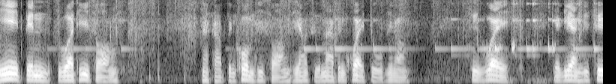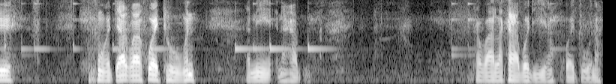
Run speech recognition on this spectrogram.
นี้เป็นตัวที่สองนะครับ เป็นโคมที่สองที่เขาซื้อมาเป็นข้วยตูพี่น้องซื้อข้วยอยากเลี้ยงที่ซื้อหัวจักว่าข้วยถูมัน อันนี้นะครับเขาว่าราคาบ่ดีเนาะควายตูเนาะ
